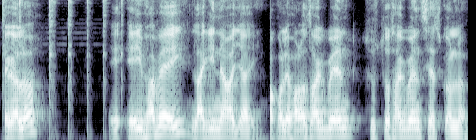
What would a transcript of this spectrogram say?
হয়ে গেল। এইভাবেই লাগিয়ে নেওয়া যায়। সকলে ভালো থাকবেন সুস্থ থাকবেন শেষ করলাম।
